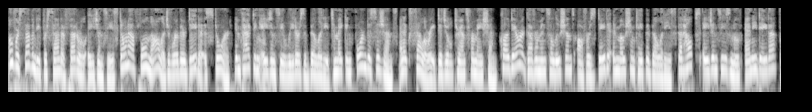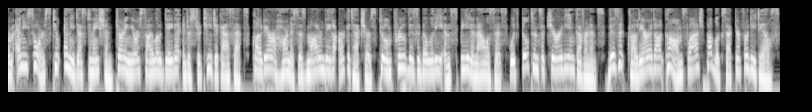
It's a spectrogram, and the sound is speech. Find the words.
Over 70% of federal agencies don't have full knowledge of where their data is stored, impacting agency leaders' ability to make informed decisions and accelerate digital transformation. Cloudera Government Solutions offers data in motion capabilities that helps agencies move any data from any source to any destination, turning your siloed data into strategic assets. Cloudera harnesses modern data architectures to improve visibility and speed analysis with built-in security and governance. Visit Cloudera cloudera.com slash public sector for details.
